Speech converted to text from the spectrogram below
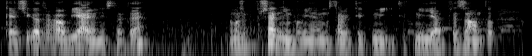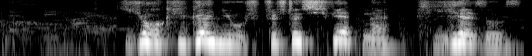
Okej, ci go trochę obijają niestety. A może przed nim powinienem ustawić tych, mi, tych miliard prezentów. Jaki geniusz! Przecież to jest świetne! Jezus!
